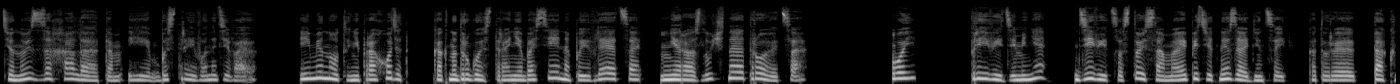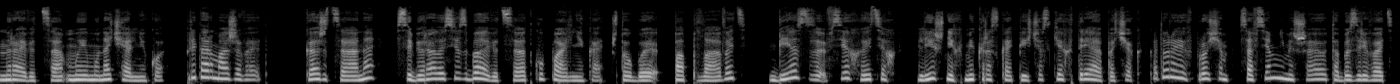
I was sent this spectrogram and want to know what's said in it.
тянусь за халатом и быстро его надеваю. И минуты не проходят, как на другой стороне бассейна появляется неразлучная троица. «Ой!» При виде меня девица с той самой аппетитной задницей, которая так нравится моему начальнику, притормаживает. Кажется, она собиралась избавиться от купальника, чтобы поплавать без всех этих лишних микроскопических тряпочек, которые, впрочем, совсем не мешают обозревать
